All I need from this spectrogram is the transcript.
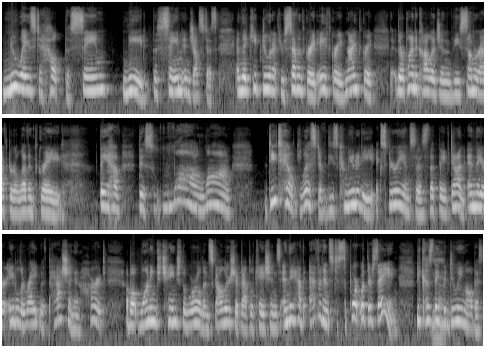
new ways to help the same need, the same injustice. And they keep doing it through seventh grade, eighth grade, ninth grade. They're applying to college in the summer after 11th grade. They have this long, long, detailed list of these community experiences that they've done, and they are able to write with passion and heart about wanting to change the world and scholarship applications, and they have evidence to support what they're saying because they've yeah. been doing all this.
